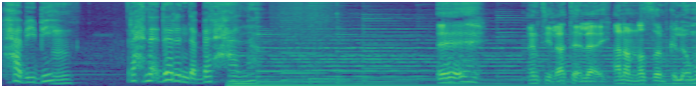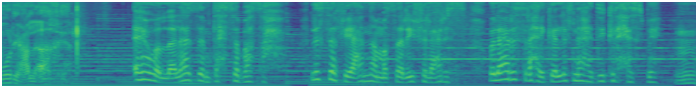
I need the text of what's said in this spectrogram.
حبيبي رح نقدر ندبر حالنا؟ إيه إيه. انت لا تقلقي أنا منظم كل أموري على الآخر. إيه والله لازم تحسبها صح. لسه في عنا مصاريف العرس والعرس رح يكلفنا هديك الحسبة. مم.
